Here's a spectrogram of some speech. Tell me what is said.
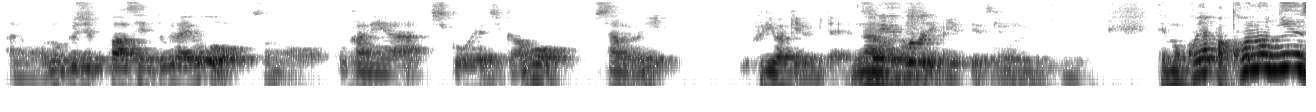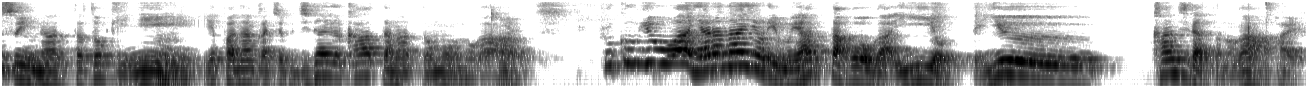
あの、60%ぐらいを、その、お金や思考や時間を資産運用に振り分けるみたいな。そういうことで今言ってるんですけど。うんうんでも、これやっぱこのニュースになった時に、やっぱなんかちょっと時代が変わったなって思うのが、は副業はやらないよりもやった方がいいよっていう感じだったのが、はい。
